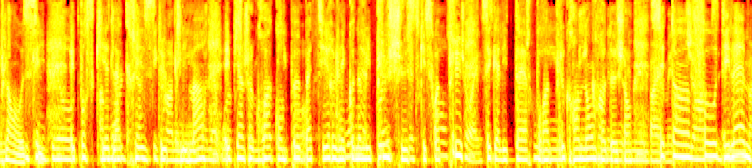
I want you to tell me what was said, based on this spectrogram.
plans aussi. Et pour ce qui est de la crise du climat, eh bien, je crois qu'on peut bâtir une économie plus juste, qui soit plus égalitaire pour un plus grand nombre de gens. C'est un faux dilemme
